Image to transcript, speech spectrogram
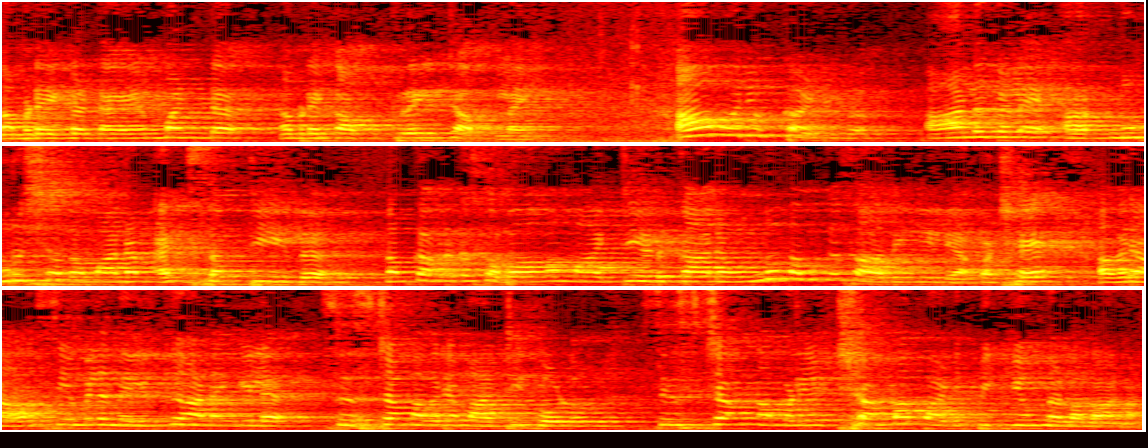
നമ്മുടെയൊക്കെ ഡയമണ്ട് നമ്മുടെയൊക്കെ അപ്ഗ്രേറ്റ് അപ്ലൈൻ ആ ഒരു കഴിവ് ആളുകളെ നൂറ് ശതമാനം അക്സെപ്റ്റ് ചെയ്ത് നമുക്ക് അവരുടെ സ്വഭാവം മാറ്റിയെടുക്കാനോ ഒന്നും നമുക്ക് സാധിക്കില്ല. പക്ഷേ അവർ ആർ സി എമ്മിൽ നിൽക്കുകയാണെങ്കിൽ സിസ്റ്റം അവരെ മാറ്റിക്കോളും. സിസ്റ്റം നമ്മളിൽ ക്ഷമ പഠിപ്പിക്കും എന്നുള്ളതാണ്.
